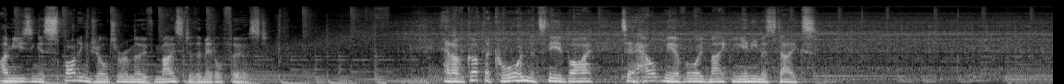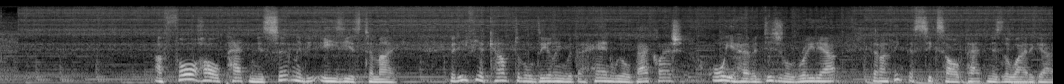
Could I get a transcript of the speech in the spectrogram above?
I'm using a spotting drill to remove most of the metal first. And I've got the coordinates nearby to help me avoid making any mistakes. A four hole pattern is certainly the easiest to make, but if you're comfortable dealing with the hand wheel backlash or you have a digital readout, then I think the six hole pattern is the way to go.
